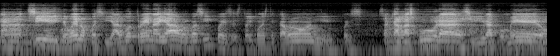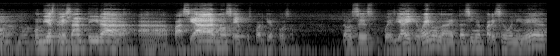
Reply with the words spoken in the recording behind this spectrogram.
Ajá, sí, dije, bueno, pues si algo truena allá o algo así, pues estoy con este cabrón y pues sacar las curas y ir a comer o un día estresante ir a, a pasear, no sé, pues cualquier cosa. Entonces, pues ya dije, bueno, la neta sí me parece buena idea,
